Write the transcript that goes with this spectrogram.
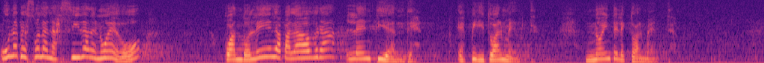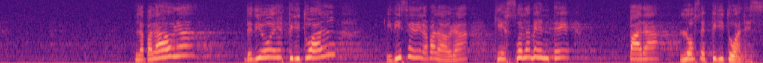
una persona nacida de nuevo cuando lee la palabra, la entiende espiritualmente, no intelectualmente. La palabra de Dios es espiritual y dice de la palabra que es solamente para los espirituales.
